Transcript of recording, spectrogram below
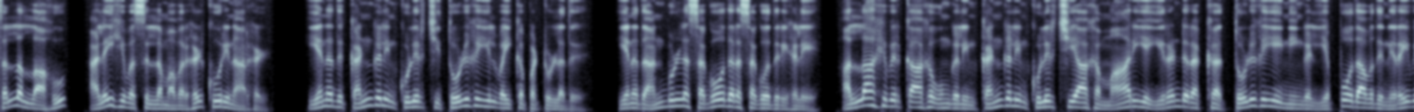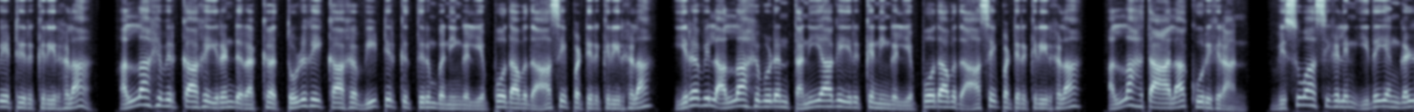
சல்லல்லாஹூ அலைஹி வசில்லம் அவர்கள் கூறினார்கள். எனது கண்களின் குளிர்ச்சி தொழுகையில் வைக்கப்பட்டுள்ளது. எனது அன்புள்ள சகோதர சகோதரிகளே அல்லாஹுவிற்காக உங்களின் கண்களின் குளிர்ச்சியாக மாறிய இரண்டு ரக்க தொழுகையை நீங்கள் எப்போதாவது நிறைவேற்றிருக்கிறீர்களா அல்லாஹுவிற்காக இரண்டு ரக்க தொழுகைக்காக வீட்டிற்கு திரும்ப நீங்கள் எப்போதாவது ஆசைப்பட்டிருக்கிறீர்களா? இரவில் அல்லாஹுவுடன் தனியாக இருக்க நீங்கள் எப்போதாவது ஆசைப்பட்டிருக்கிறீர்களா? அல்லாஹ் தஆலா கூறுகிறான் விசுவாசிகளின் இதயங்கள்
